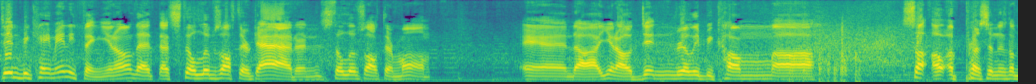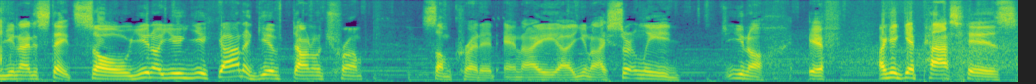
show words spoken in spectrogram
didn't become anything, you know, that, that still lives off their dad and still lives off their mom. And, uh, you know, didn't really become uh, a president of the United States. So, you know, you, you gotta give Donald Trump some credit. And I, uh, you know, I certainly, you know, if I could get past his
